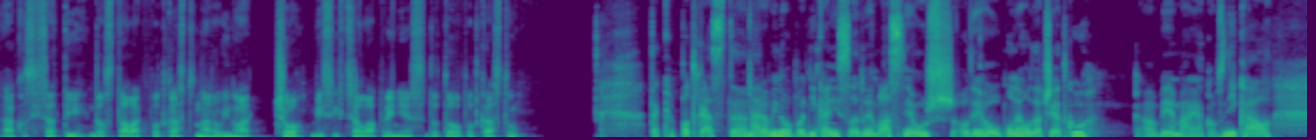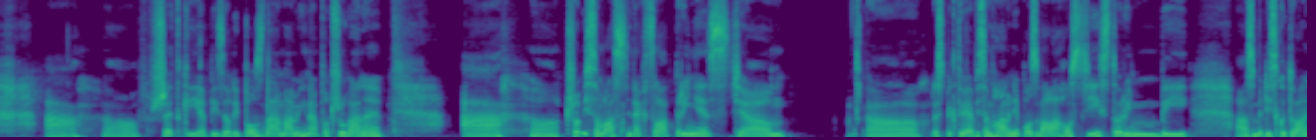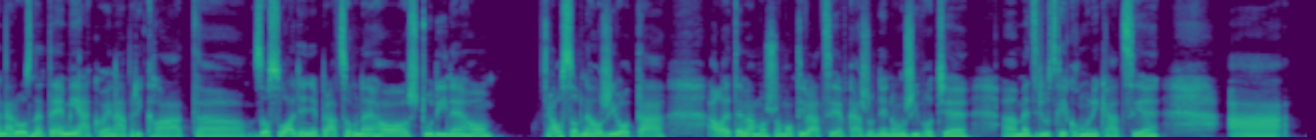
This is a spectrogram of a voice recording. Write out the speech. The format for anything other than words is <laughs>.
ako si sa ty dostala k podcastu na rovinu a čo by si chcela priniesť do toho podcastu? Tak podcast na rovinu o podnikaní sledujem vlastne už od jeho úplného začiatku. Viem aj, ako vznikal a všetky epizódy poznám, mám ich napočúvané. A čo by som vlastne tak chcela priniesť Respektíve, aby som hlavne pozvala hostí, s ktorým by sme diskutovali na rôzne témy, ako je napríklad zosúladenie pracovného, štúdijného a osobného života, ale téma možno motivácie v každodennom živote, medziľudskej komunikácie. A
